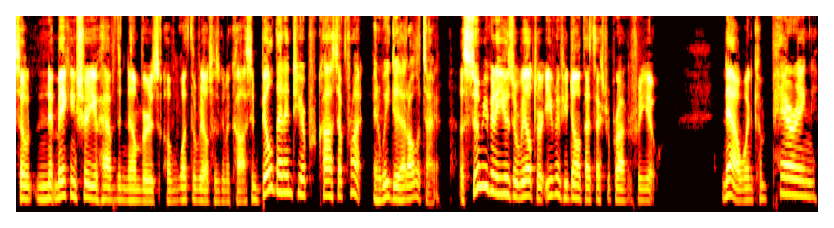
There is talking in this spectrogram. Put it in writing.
So n- making sure you have the numbers of what the realtor is going to cost and build that into your cost up front. And we do that all the time. Assume you're going to use a realtor, even if you don't, that's extra profit for you. Now, when comparing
